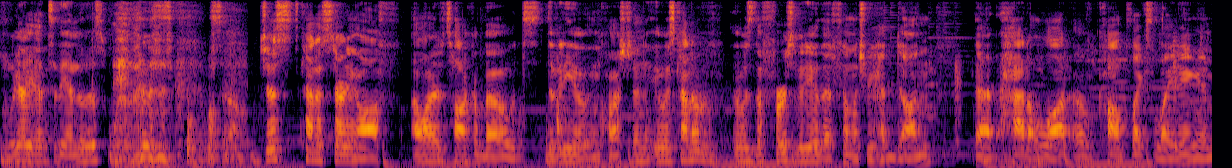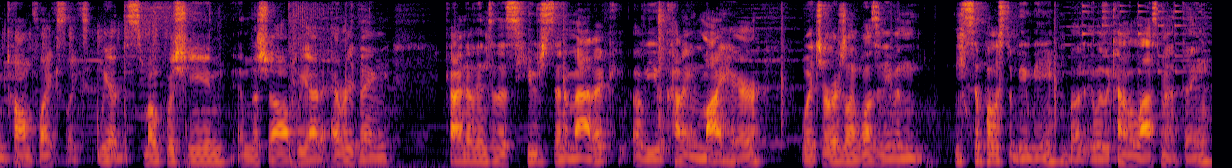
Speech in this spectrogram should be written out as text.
We gotta get to the end of this. so, just kind of starting off, I wanted to talk about the video in question. It was kind of, it was the first video that Filmmetry had done that had a lot of complex lighting and complex, like, we had the smoke machine in the shop, we had everything kind of into this huge cinematic of you cutting my hair, which originally wasn't even supposed to be me, but it was a kind of a last minute thing.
